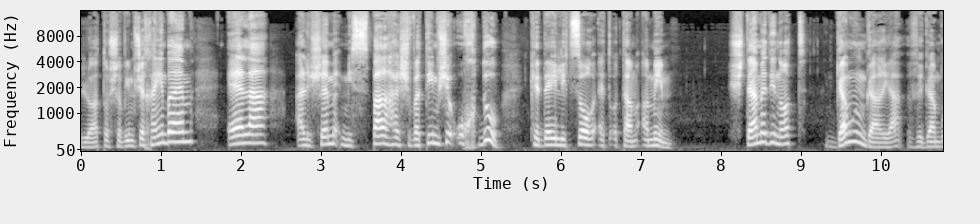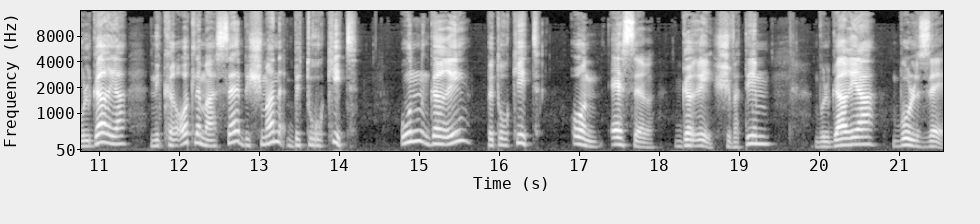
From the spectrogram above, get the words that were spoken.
לא התושבים שחיים בהם, אלא על שם מספר השבטים שאוחדו כדי ליצור את אותם עמים. שתי המדינות, גם הונגריה וגם בולגריה, נקראות למעשה בשמן בטורקית. הונגרי בטורקית און עשר גרי שבטים, בולגריה בול זה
